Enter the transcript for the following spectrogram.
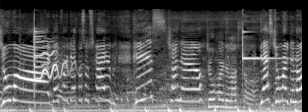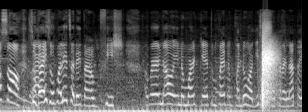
Jomar. Don't forget to subscribe his channel. Jomar de Lasso. Yes, Jomar Deloso. So guys, upalit sa data fish. We're now in the market. Umpayat ang padungag. Isa kay karang natay.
